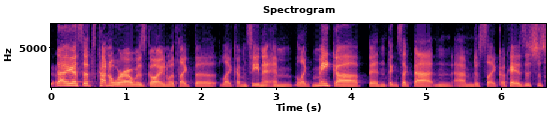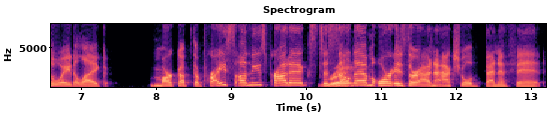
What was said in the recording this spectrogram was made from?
Yeah. I guess that's kind of where I was going with like the like I'm seeing it in like makeup and things like that and I'm just like okay is this just a way to like mark up the price on these products to sell them or is there an actual benefit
